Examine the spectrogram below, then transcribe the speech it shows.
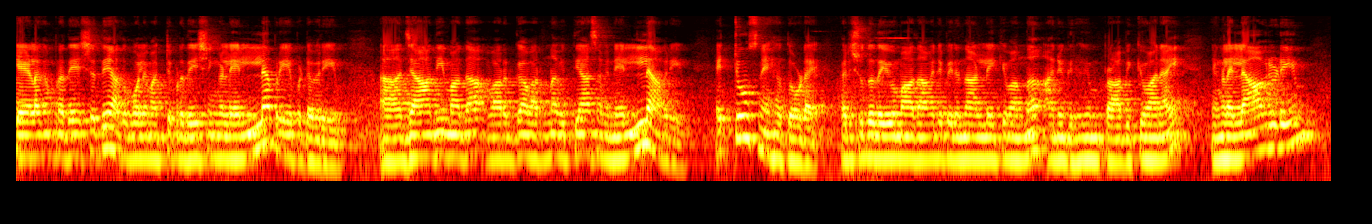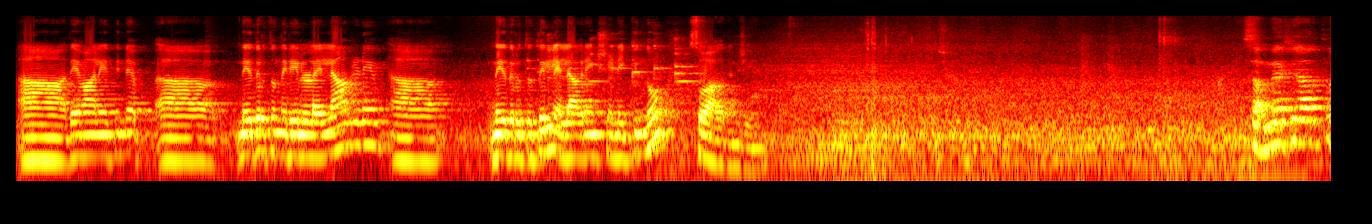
കേളകം പ്രദേശത്തെ അതുപോലെ മറ്റു പ്രദേശങ്ങളിലെ എല്ലാ പ്രിയപ്പെട്ടവരെയും ജാതി മത വർഗ വർണ വ്യത്യാസമെന്ന എല്ലാവരെയും ഏറ്റവും സ്നേഹത്തോടെ പരിശുദ്ധ ദൈവമാതാവിന്റെ പെരുന്നാളിലേക്ക് വന്ന് അനുഗ്രഹം പ്രാപിക്കുവാനായി ഞങ്ങളെല്ലാവരുടെയും ദേവാലയത്തിന്റെ നേതൃത്വ നിരയിലുള്ള എല്ലാവരുടെയും നേതൃത്വത്തിൽ എല്ലാവരെയും ക്ഷണിക്കുന്നു. സ്വാഗതം ചെയ്യുന്നു. സന്ദേശയാത്ര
